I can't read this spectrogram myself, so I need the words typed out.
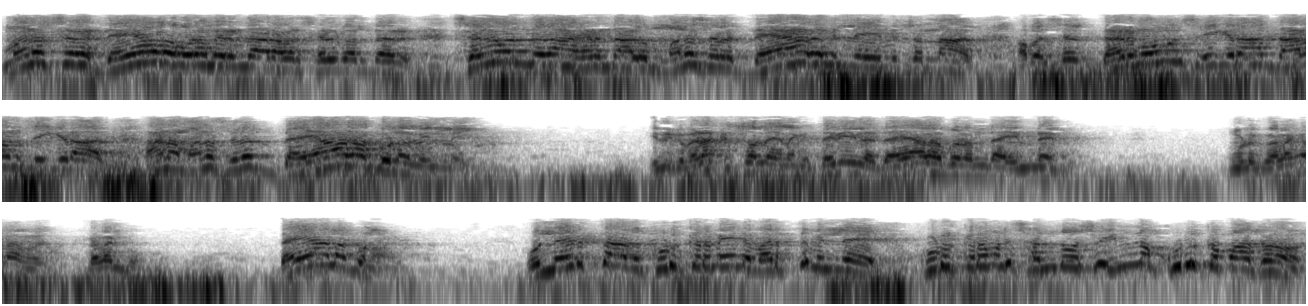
மனசுல தயாள இருந்தார் அவர் செல்வந்தர். செல்வந்தராக இருந்தாலும் மனசுல தயாரம் இல்லை என்று சொன்னால் அவர் செல்- தர்மமும் செய்கிறார் தானம் செய்கிறார். ஆனா மனசுல தயால குணம் இல்லை. இதுக்கு விளக்க சொல்ல எனக்கு தெரியல. தயால குணம் தான் என்ன உங்களுக்கு விளங்கினா விளங்கும். தயால குணம். ஒன்னு எடுத்தா அதை கொடுக்கறமே வருத்தம் இல்ல. கொடுக்கிறவனு சந்தோஷம் இன்னும் கொடுக்க பார்க்கணும்.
